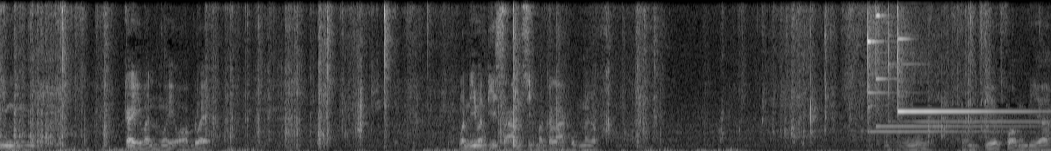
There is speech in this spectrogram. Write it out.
ยิ่งใกล้วันหวยออกด้วย วันนี้วันที่ 30 มกราคมนะครับ เจฟองเบียร์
